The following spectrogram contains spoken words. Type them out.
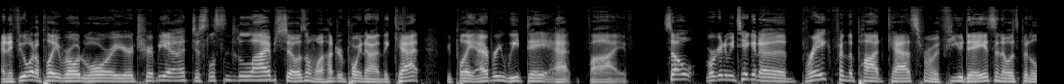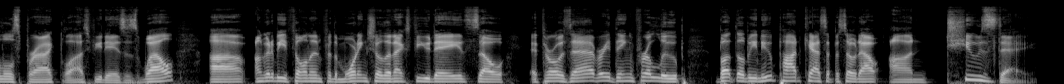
And if you want to play Road Warrior trivia, just listen to the live shows on 100.9 The Cat. We play every weekday at 5. So, we're going to be taking a break from the podcast from a few days. I know it's been a little sporadic the last few days as well. Uh, I'm going to be filling in for the morning show the next few days, so it throws everything for a loop. But there'll be a new podcast episode out on Tuesday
